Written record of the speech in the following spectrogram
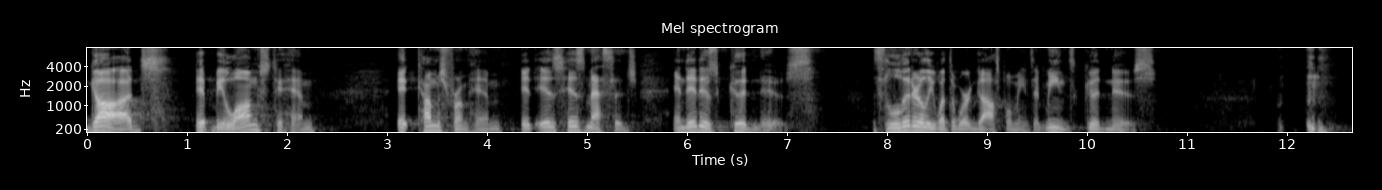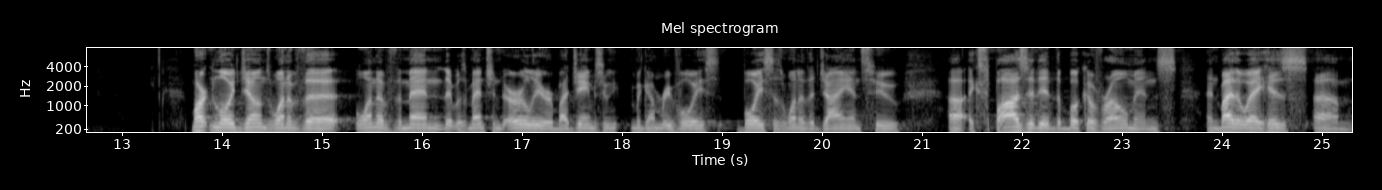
God's, it belongs to Him, it comes from Him, it is His message, and it is good news. It's literally what the word gospel means it means good news. Martyn Lloyd-Jones, one of the one of the men that was mentioned earlier by James Montgomery Boice, Boice is one of the giants who uh, exposited the book of Romans. And by the way, his, um,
